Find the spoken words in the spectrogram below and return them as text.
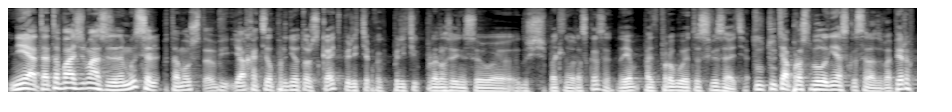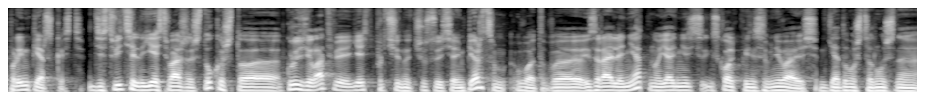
Нет, это важная мысль, потому что я хотел про нее тоже сказать перед тем, как перейти к продолжению своего душесчипательного рассказа, но я попробую это связать. Тут у тебя просто было несколько сразу. Во-первых, про имперскость. Действительно, есть важная штука, что в Грузии и Латвии есть причина чувствовать себя имперцем. Вот, в Израиле нет, но я нисколько не сомневаюсь. Я думаю, что нужно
